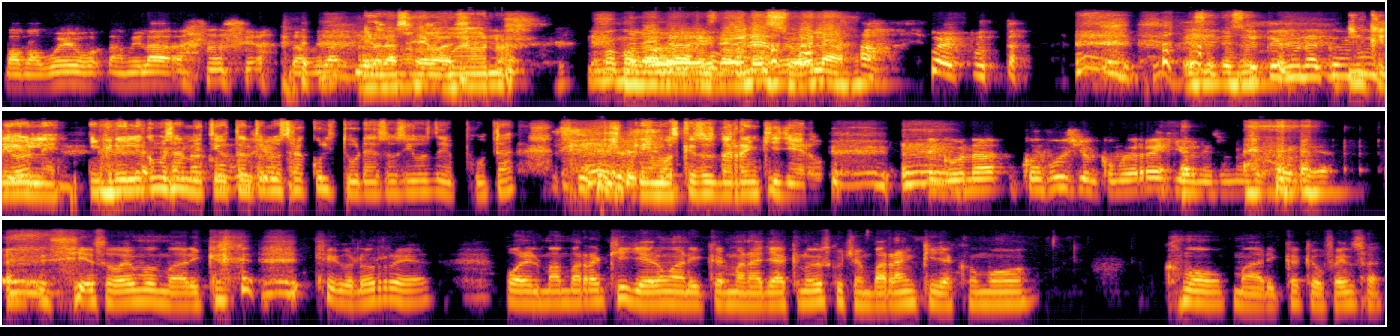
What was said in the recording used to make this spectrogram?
mamá huevo, dame la, no sé, dame la Pero las mamá, huevo, no. Mamá, No, huevo, es de Venezuela. Ah, puta. Eso- eso- Yo tengo una confusión. Increíble, increíble cómo se han metido tanto en nuestra cultura esos hijos de puta. Sí, Creemos que eso es barranquillero. tengo una confusión como de regiones, una cosa Sí, eso vemos, marica. Qué gonorrea. Por el man barranquillero, marica, el man allá que nos escucha en Barranquilla, como, como, marica, qué ofensa.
